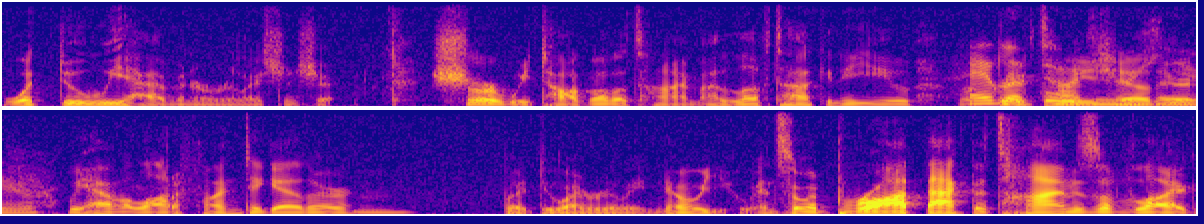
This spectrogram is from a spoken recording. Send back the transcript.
what do we have in a relationship? Sure, we talk all the time. I love talking to you. We're I love grateful to talking each other. you. We have a lot of fun together. Mm. but do I really know you? And so it brought back the times of like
